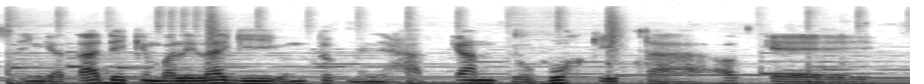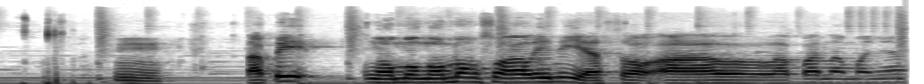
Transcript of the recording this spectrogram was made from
sehingga tadi kembali lagi untuk menyehatkan tubuh kita oke okay. hmm. tapi ngomong-ngomong soal ini ya soal apa namanya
